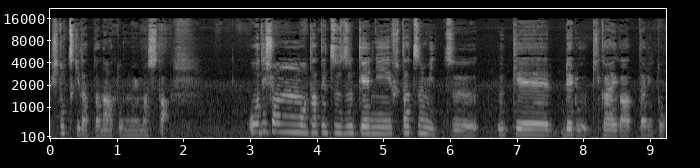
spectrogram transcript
一月だったなと思いました。オーディションを立て続けに2つ3つ受けれる機会があったりと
